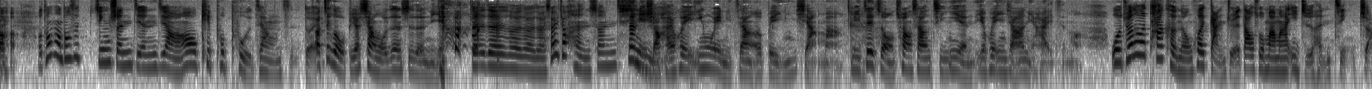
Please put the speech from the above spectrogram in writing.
我通常都是惊声尖叫，然后 keep up 这样子。对啊，这个我比较像我认识的你。对对对对对，所以就很生气。那你小孩会因为你这样而被影响吗？你这种创伤经验也会影响到你孩子吗？我觉得他可能会感觉到说妈妈一直很紧张，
